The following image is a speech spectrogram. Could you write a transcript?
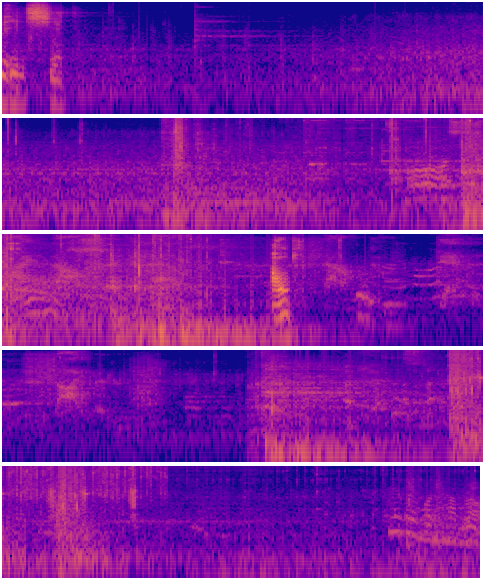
โ o ลิชิต เอา พี่เป็นคนทำเหรอ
